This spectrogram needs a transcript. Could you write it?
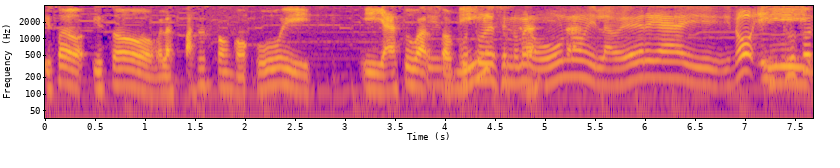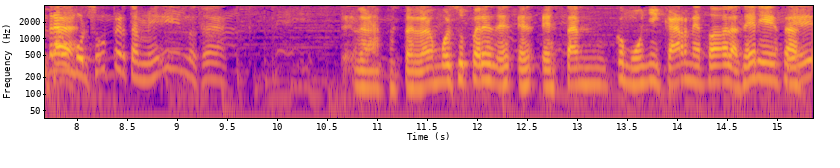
hizo, hizo las paces con Goku y, y ya su, y su amigo, eres el sea, número uno y la verga. Y, y no, e incluso en o sea- Dragon Ball Super también. O sea, Pues Dragon Ball Super es, es, es- es tan como uña y carne toda la serie, o sea, Sí.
